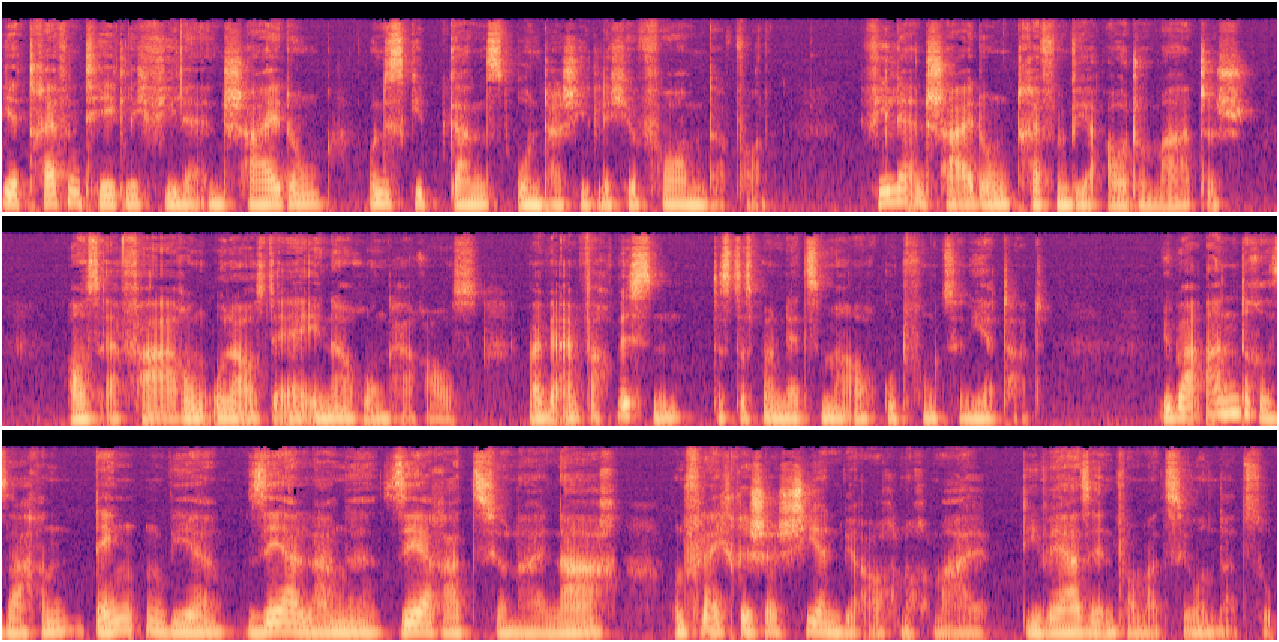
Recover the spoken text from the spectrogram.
Wir treffen täglich viele Entscheidungen und es gibt ganz unterschiedliche Formen davon. Viele Entscheidungen treffen wir automatisch, aus Erfahrung oder aus der Erinnerung heraus, weil wir einfach wissen, dass das beim letzten Mal auch gut funktioniert hat. Über andere Sachen denken wir sehr lange, sehr rational nach und vielleicht recherchieren wir auch noch mal diverse Informationen dazu.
